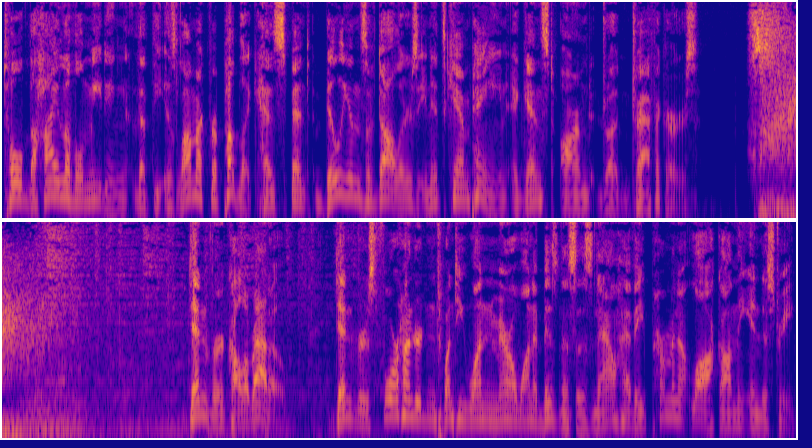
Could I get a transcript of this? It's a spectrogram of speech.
told the high level meeting that the Islamic Republic has spent billions of dollars in its campaign against armed drug traffickers. Denver, Colorado. Denver's 421 marijuana businesses now have a permanent lock on the industry.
